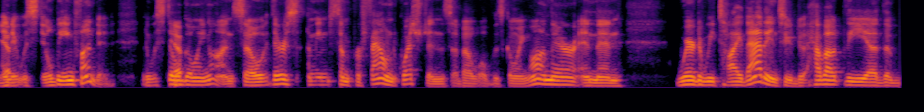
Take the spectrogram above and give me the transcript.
yep. and it was still being funded. It was still yep. going on. So there's, I mean, some profound questions about what was going on there, and then where do we tie that into? How about the uh, the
